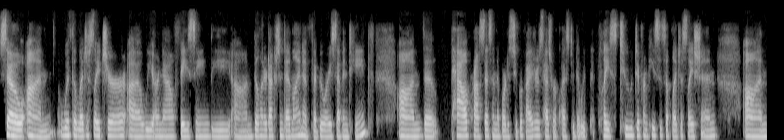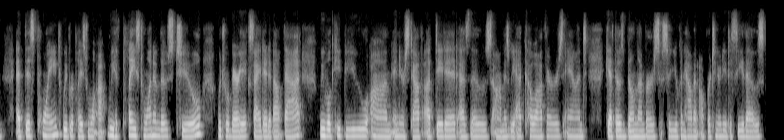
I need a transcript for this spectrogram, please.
So, um, with the legislature, uh, we are now facing the um, bill introduction deadline of February 17th. Um, the PAL process and the Board of Supervisors has requested that we place two different pieces of legislation um, at this point, we've replaced one, uh, we have placed one of those two, which we're very excited about that. We will keep you um, and your staff updated as those, um, as we add co-authors and get those bill numbers so you can have an opportunity to see those.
